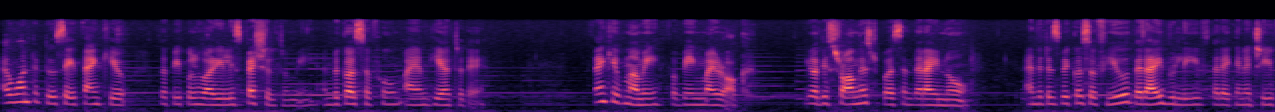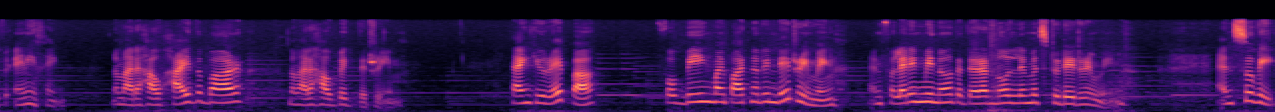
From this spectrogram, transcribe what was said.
I wanted to say thank you to the people who are really special to me and because of whom I am here today. Thank you, Mummy, for being my rock. You are the strongest person that I know. And it is because of you that I believe that I can achieve anything, no matter how high the bar, no matter how big the dream. Thank you, Repa, for being my partner in daydreaming and for letting me know that there are no limits to daydreaming. And Subi,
